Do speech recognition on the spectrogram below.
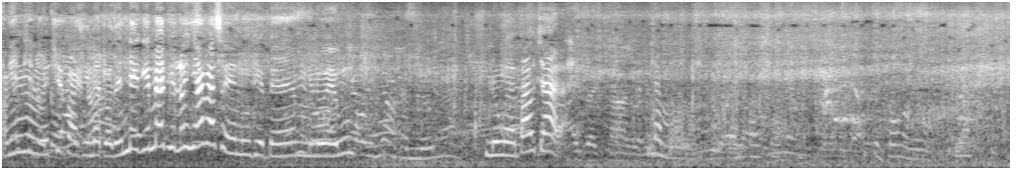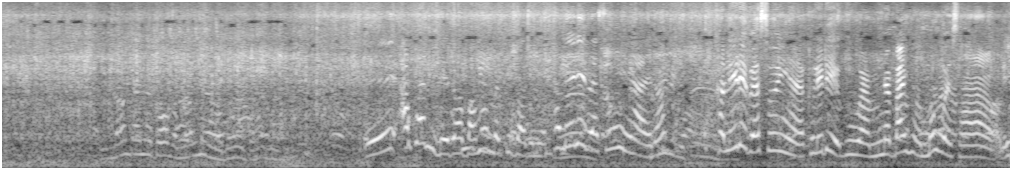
အမေမဖြစ်ပါစေနဲ့တော်တယ်နေကင်းမဖြစ်လို့ညဘက်ဆိုရင်လူတွေပဲမလွယ်ဘူးလူငယ်ပေါက်ကြတာလက်မော်လားအေးအောက်ကလူတွေတော့ဘာမှမဖြစ်ပါဘူးခလေးတွေပဲစိုးရင်ရတယ်နော်ခလေးတွေပဲစိုးရင်ရခလေးတွေအခုကမနေ့ပိုင်းကမုတ်ဝယ်စားရတော့လေ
